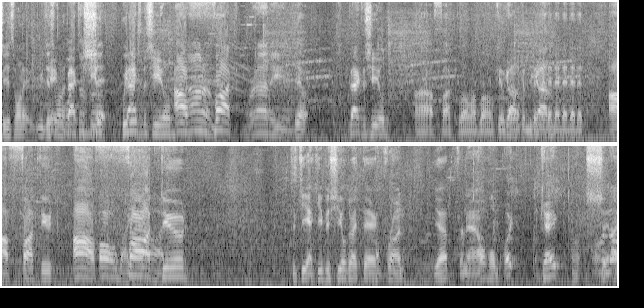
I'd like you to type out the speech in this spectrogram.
We just want to. We just Okay, want back to the Shit. shield. We back need. to the shield. Oh Got him. fuck. We're out of here. Yeah. Back to the shield. Oh fuck. Blow him up. Blow him. Kill. Kill. him. Oh ah, fuck, dude. Oh, Oh my fuck, God. dude. Just yeah, keep the shield right there. Up front Yep. for now. Hold. Wait. Okay. Oh shit. I,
